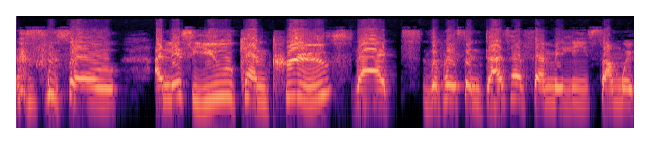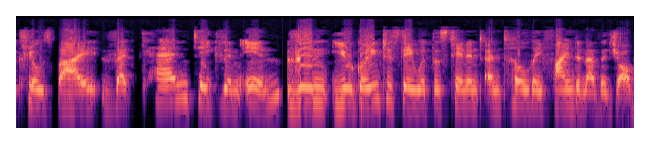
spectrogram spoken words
so, unless you can prove that the person does have family somewhere close by that can take them in, then you're going to stay with this tenant until they find another job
